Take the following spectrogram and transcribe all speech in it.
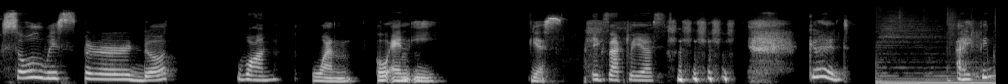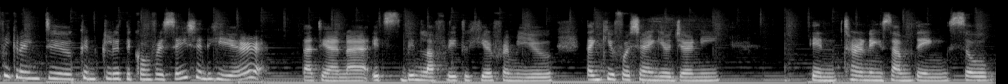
Soul whisperer dot one one. O n e. Mm-hmm. yes. Exactly yes. Good I think we're going to conclude the conversation here. Tatiana, it's been lovely to hear from you. Thank you for sharing your journey in turning something so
